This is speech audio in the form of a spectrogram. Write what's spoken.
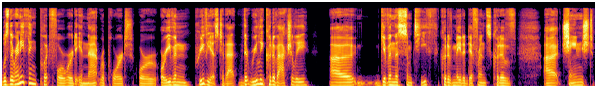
Was there anything put forward in that report or or even previous to that that really could have actually uh, given this some teeth, could have made a difference, could have uh, changed,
